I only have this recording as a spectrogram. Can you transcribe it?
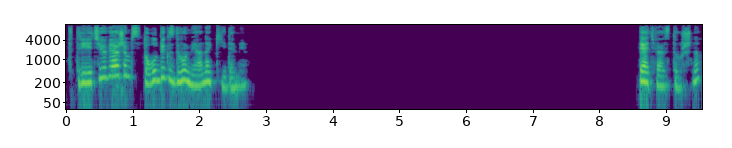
в третью вяжем столбик с двумя накидами. Пять воздушных.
